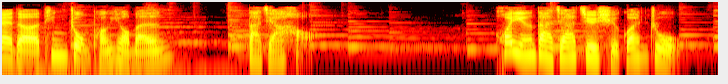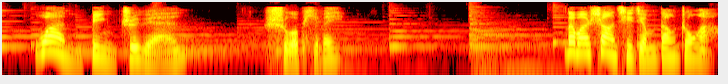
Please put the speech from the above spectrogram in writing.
爱的听众朋友们，大家好！欢迎大家继续关注《万病之源说脾胃》。那么上期节目当中啊，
